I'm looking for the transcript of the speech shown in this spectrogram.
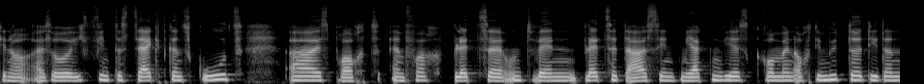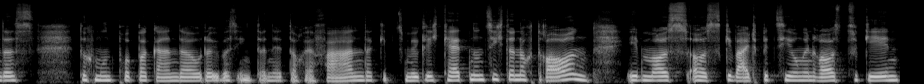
Genau, also ich finde, das zeigt ganz gut, äh, es braucht einfach Plätze. Und wenn Plätze da sind, merken wir, es kommen auch die Mütter, die dann das durch Mundpropaganda oder übers Internet auch erfahren. Da gibt es Möglichkeiten und sich dann auch trauen, eben aus, aus Gewaltbeziehungen rauszugehen,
